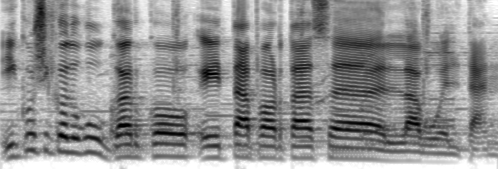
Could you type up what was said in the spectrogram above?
Ikusiko dugu gaurko etapa hortaz la bueltan.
